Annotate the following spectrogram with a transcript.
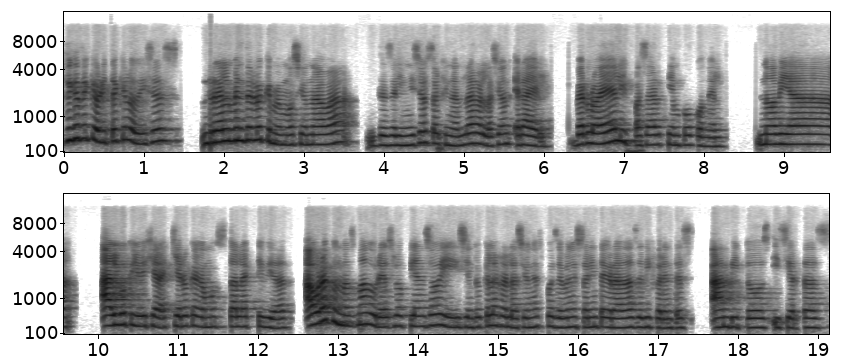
Fíjate que ahorita que lo dices, realmente lo que me emocionaba desde el inicio hasta el final de la relación era él, verlo a él y pasar tiempo con él. No había algo que yo dijera, quiero que hagamos tal actividad. Ahora con más madurez lo pienso y siento que las relaciones pues deben estar integradas de diferentes ámbitos y ciertas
